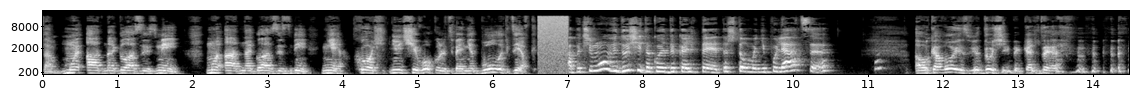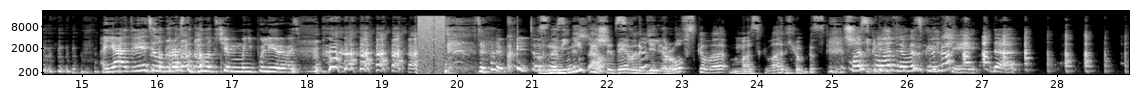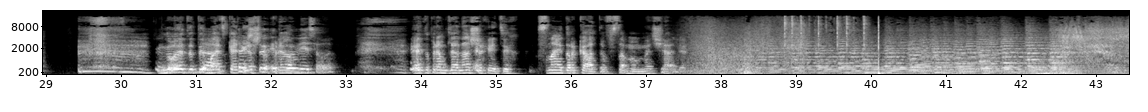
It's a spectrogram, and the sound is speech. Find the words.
там, мой одноглазый змей, мой одноглазый змей не хочет ничего, коли у тебя нет булок, девка. А почему у ведущей такое декольте? Это что, манипуляция? А у кого из ведущих декольте? А я ответила, просто было бы чем манипулировать. Знаменитый шедевр Гелеровского «Москва для москвичей». Москва для москвичей, да. Ну, это ты, мать, конечно, прям... это весело. Это прям для наших этих снайдер-катов в самом начале.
